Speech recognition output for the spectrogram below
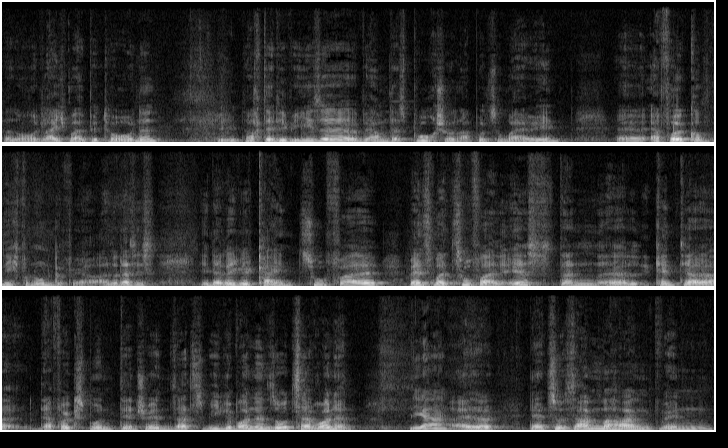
Das wollen wir gleich mal betonen. Nach der Devise, wir haben das Buch schon ab und zu mal erwähnt, äh, Erfolg kommt nicht von ungefähr. Also das ist in der Regel kein Zufall. Wenn es mal Zufall ist, dann äh, kennt ja der Volksmund den schönen Satz, wie gewonnen, so zerronnen. Ja, Also der Zusammenhang, wenn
